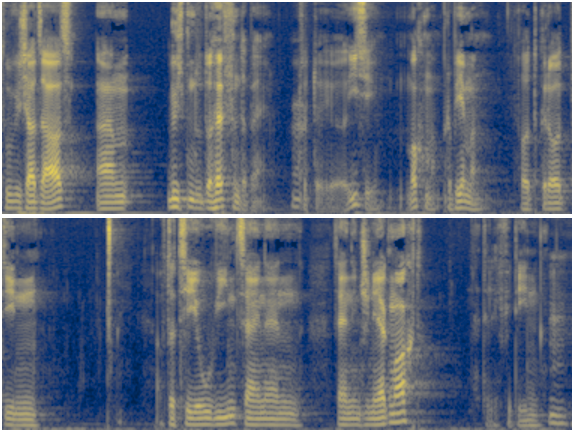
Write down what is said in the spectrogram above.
du, wie schaut's aus? Ähm, willst du da helfen dabei? Ja. Sagt er, ja, easy, machen wir, probieren wir. Hat gerade in, auf der TU Wien seinen, seinen Ingenieur gemacht. Natürlich für den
